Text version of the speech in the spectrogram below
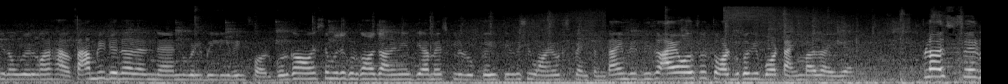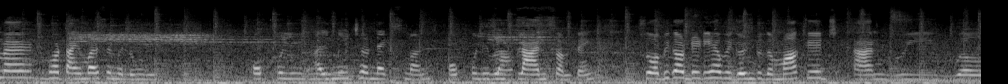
you know will gonna have family dinner and then will be leaving for Gurgaon इससे मुझे गुड़गांव जाने नहीं दिया मैं इसके लिए रुक गई थी she wanted to spend some time with me so I also thought because ये बहुत टाइम बाद आई है। प्लस फिर मैं बहुत टाइम बाद से मिलूँगी। Hopefully I'll meet her next month. Hopefully we'll plan something so अभी का अपडेट ये है we going to the market and we will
